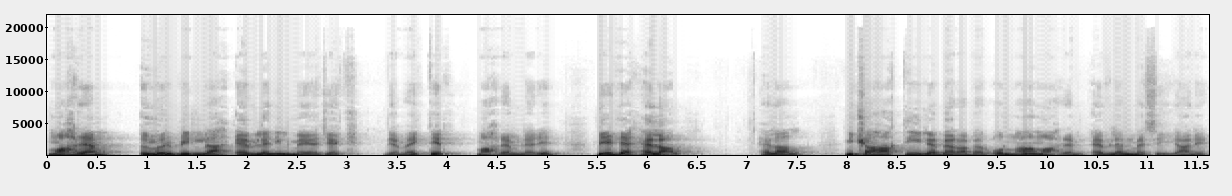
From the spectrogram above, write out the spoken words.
Mahrem, ömür billah evlenilmeyecek demektir mahremleri. Bir de helal. Helal nikah akdi ile beraber o namahrem evlenmesi yani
